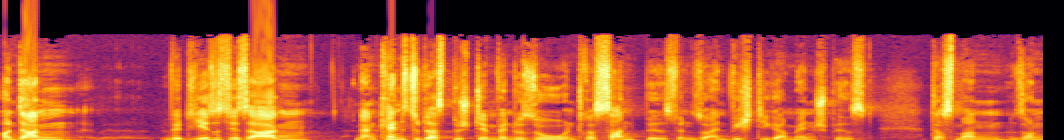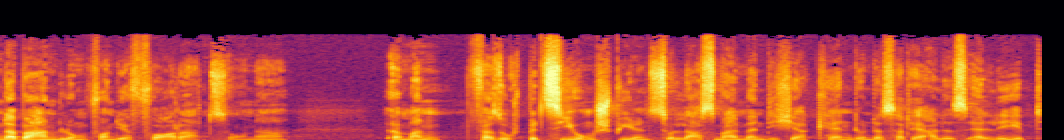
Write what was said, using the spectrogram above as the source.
und dann wird Jesus dir sagen, dann kennst du das bestimmt, wenn du so interessant bist, wenn du so ein wichtiger Mensch bist, dass man Sonderbehandlung von dir fordert. So, ne? Äh, man versucht Beziehungen spielen zu lassen, weil man dich ja kennt und das hat er alles erlebt.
